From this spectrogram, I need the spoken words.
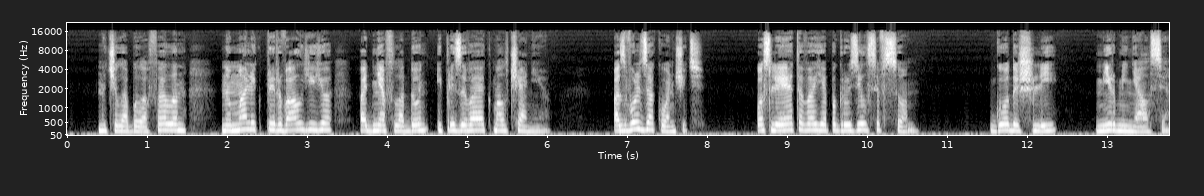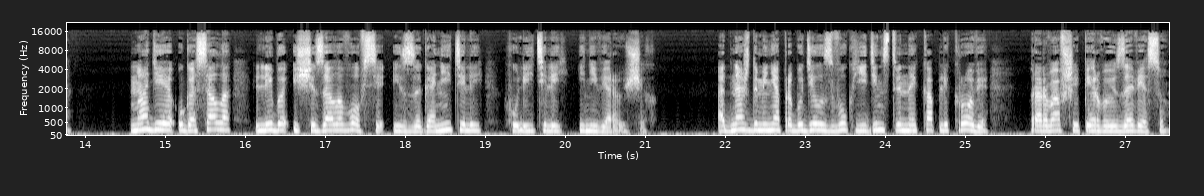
— начала была Феллон, но Малик прервал ее, подняв ладонь и призывая к молчанию. «Позволь закончить. После этого я погрузился в сон. Годы шли, мир менялся. Магия угасала либо исчезала вовсе из-за гонителей, хулителей и неверующих. Однажды меня пробудил звук единственной капли крови, прорвавшей первую завесу.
